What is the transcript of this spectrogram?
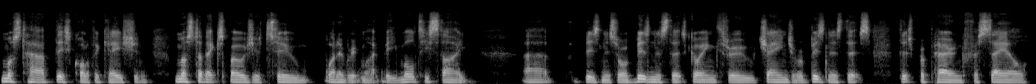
must have this qualification must have exposure to whatever it might be multi-site uh, business or a business that's going through change or a business that's that's preparing for sale.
